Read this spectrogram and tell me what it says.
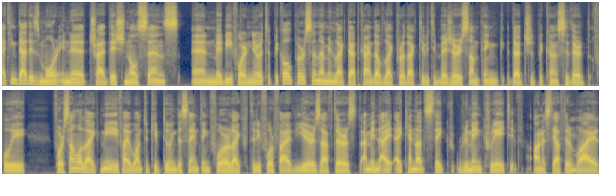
i think that is more in a traditional sense and maybe for a neurotypical person i mean like that kind of like productivity measure is something that should be considered fully for someone like me, if I want to keep doing the same thing for like three, four, five years after, I mean, I, I cannot stay, remain creative, honestly. After mm-hmm. a while,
